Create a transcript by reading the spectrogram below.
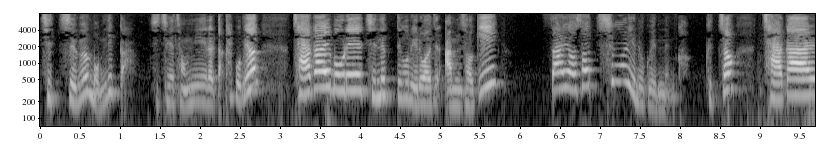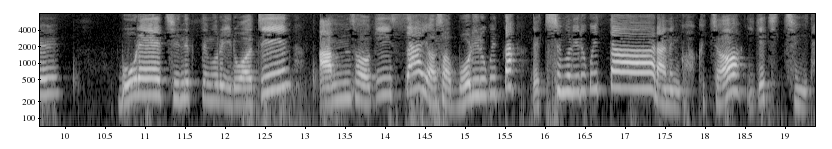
지층은 뭡니까? 지층의 정리를 딱 해보면 자갈, 모래, 진흙 등으로 이루어진 암석이 쌓여서 층을 이루고 있는 거. 그쵸? 자갈, 모래, 진흙 등으로 이루어진 암석이 쌓여서 뭘 이루고 있다? 네, 층을 이루고 있다라는 거. 그쵸? 이게 지층이다.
